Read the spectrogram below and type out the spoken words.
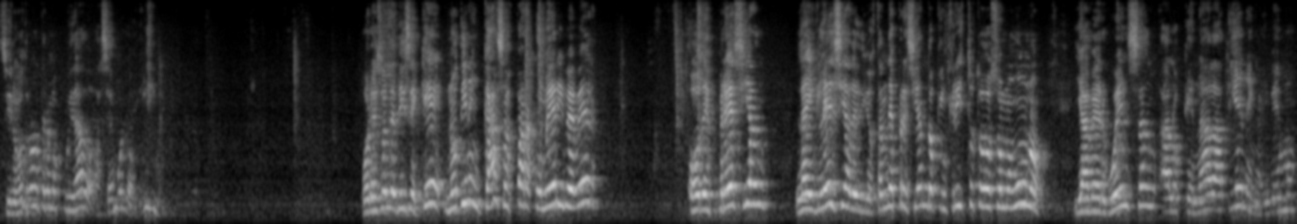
Si nosotros no tenemos cuidado, hacemos lo mismo. Por eso les dice que no tienen casas para comer y beber. O desprecian la iglesia de Dios. Están despreciando que en Cristo todos somos uno y avergüenzan a los que nada tienen. Ahí vemos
